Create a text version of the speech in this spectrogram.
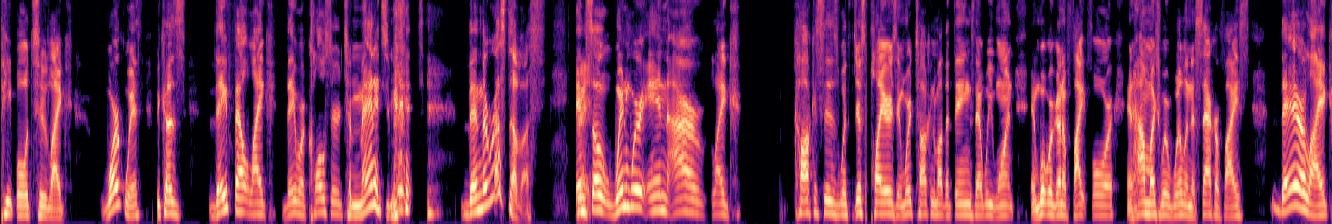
people to like work with because they felt like they were closer to management than the rest of us. And right. so when we're in our like caucuses with just players and we're talking about the things that we want and what we're going to fight for and how much we're willing to sacrifice, they're like,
